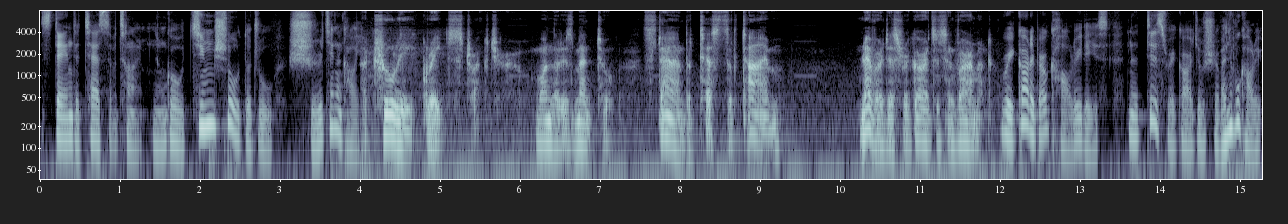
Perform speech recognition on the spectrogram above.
stand the test of time，能够经受得住时间的考验 A。truly great structure, one that is meant to stand the tests of time, never disregards its environment. regard 表示考虑的意思，那 disregard 就是完全不考虑、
